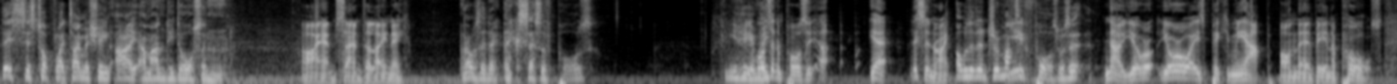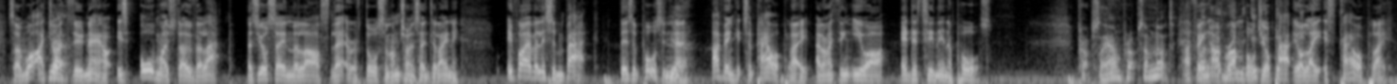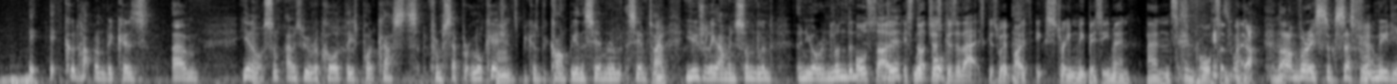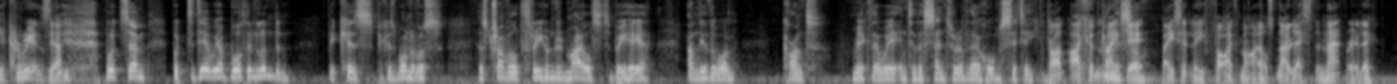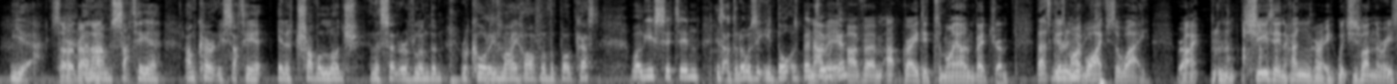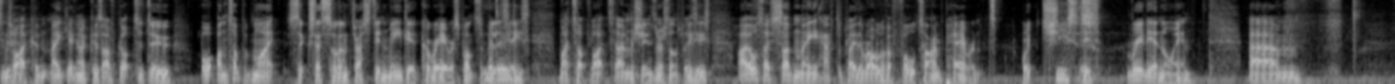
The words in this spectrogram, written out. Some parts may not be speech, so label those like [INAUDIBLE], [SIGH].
This is Top Flight Time Machine. I am Andy Dawson. I am Sam Delaney. That was an excessive pause. Can you hear It me? It wasn't a pause. It- uh, yeah. Listen, right. Oh, was it a dramatic You've- pause? Was it? No, you're you're always picking me up on there being a pause. So what I tried Yeah. to do now is almost overlap. As you're saying the last letter of Dawson, I'm trying to say Delaney. If I ever listen back, there's a pause in Yeah. there. I think it's a power play, and I think you are editing in a pause. Perhaps I am. Perhaps I'm not. I think Well, I've uh, rumbled it- your it- your latest power play. it, it could happen because um, you know sometimes we record these podcasts from separate locations Mm. because we can't be in the same room at the same time. Usually, I'm in Sunderland and you're in London. Also, Today, it's we're not just because of that; it's because we're both extremely busy men and [LAUGHS] important men. are- are very successful Yeah. media careers. Yeah. but um, but today we are both in London because because one of us has travelled 300 miles to be here, and the other one can't make their way into the centre of their home city. Can't I couldn't Can make it song? basically five miles. No, less than that, really. Yeah. Sorry about and that. And I'm sat here. I'm currently sat here in a travel lodge in the centre of London, recording my half of the podcast. While you sit in, is I don't know, is it your daughter's bedroom no, it- again? I've um, upgraded to my own bedroom. That's because my your- wife's away. Right, [CLEARS THROAT] she's in Hungary, which is one of the reasons why I couldn't make it anyway. Because I've got to do, on top of my successful and thrusting media career responsibilities, my top flight time machines and responsibilities, I also suddenly have to play the role of a full time parent, which Jesus. is really annoying. Um,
